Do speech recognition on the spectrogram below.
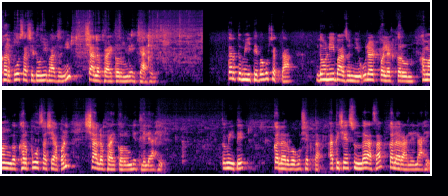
खरपूस असे दोन्ही बाजूनी शालो फ्राय करून घ्यायचे आहे. तर तुम्ही इथे बघू शकता दोन्ही बाजूंनी उलट पलट करून खमंग खरपूस असे आपण शालो फ्राय करून घेतलेले आहे. तुम्ही इथे कलर बघू शकता. अतिशय सुंदर असा कलर आलेला आहे.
